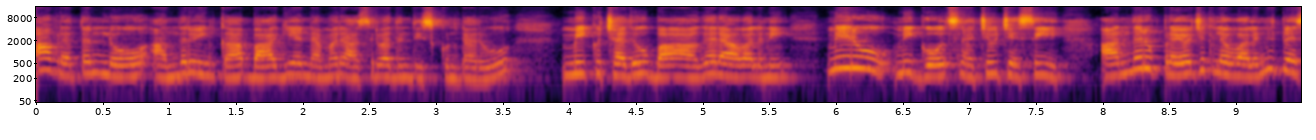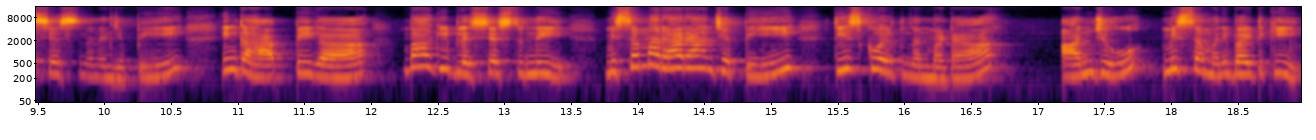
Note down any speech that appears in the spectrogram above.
ఆ వ్రతంలో అందరూ ఇంకా బాగి అండ్ అమర్ ఆశీర్వాదం తీసుకుంటారు. మీకు చదువు బాగా రావాలని మీరు మీ గోల్స్ని అచీవ్ చేసి అందరూ ప్రయోజకులు ఇవ్వాలని బ్లెస్ చేస్తున్నానని చెప్పి ఇంకా హ్యాపీగా బాగి బ్లెస్ చేస్తుంది. మిస్ అమ్మ రారా అని చెప్పి తీసుకువెళ్తుందనమాట. అంజు మిస్ అమ్మని బయటికి.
